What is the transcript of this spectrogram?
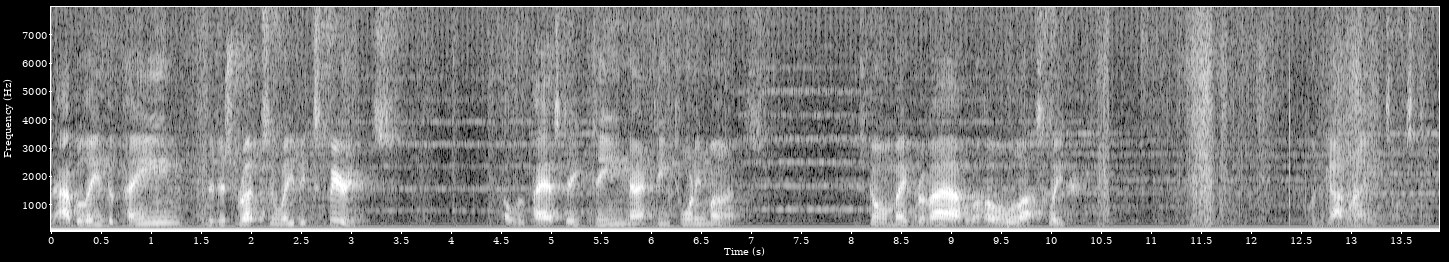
And I believe the pain and the disruption we've experienced over the past 18, 19, 20 months is going to make revival a whole lot sweeter when God reigns on his people.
